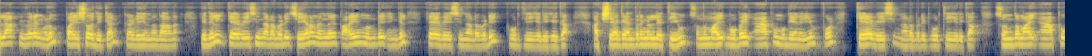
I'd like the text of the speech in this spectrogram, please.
എല്ലാ വിവരങ്ങളും പരിശോധിക്കാൻ കഴിയുന്നതാണ്. ഇതിൽ കെ വൈ സി നടപടി ചെയ്യണമെന്ന് പറയുന്നുണ്ട് എങ്കിൽ കെ വൈ സി നടപടി പൂർത്തീകരിക്കുക. അക്ഷയ കേന്ദ്രങ്ങളിലെത്തിയും സ്വന്തമായി മൊബൈൽ ആപ്പ് മുഖേനയും ഇപ്പോൾ കെ വൈ സി നടപടി പൂർത്തീകരിക്കാം. സ്വന്തമായി ആപ്പ്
